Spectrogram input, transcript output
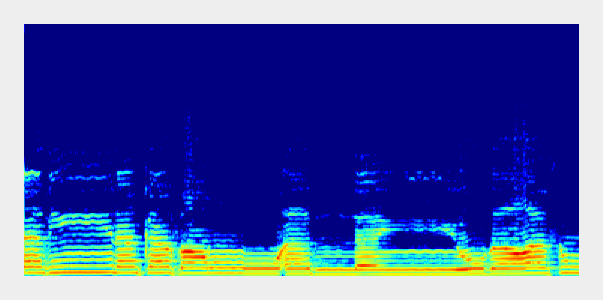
الذين كفروا أن لن يبعثوا.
